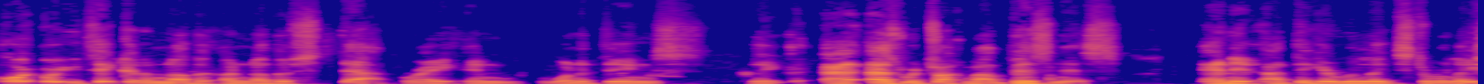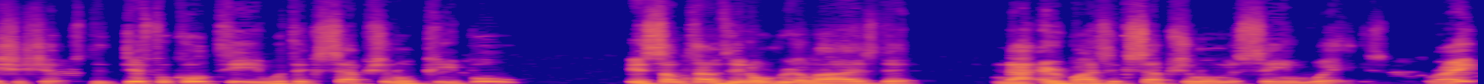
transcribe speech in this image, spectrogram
or, or you take it another another step, right? And one of the things like as we're talking about business, and it I think it relates to relationships. The difficulty with exceptional people is sometimes they don't realize that not everybody's exceptional in the same ways, right?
